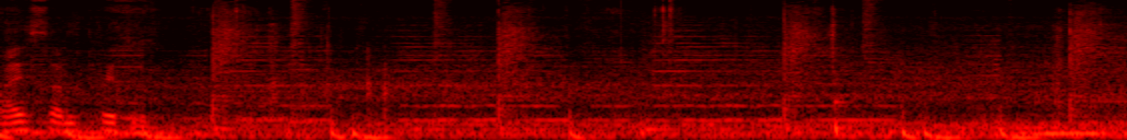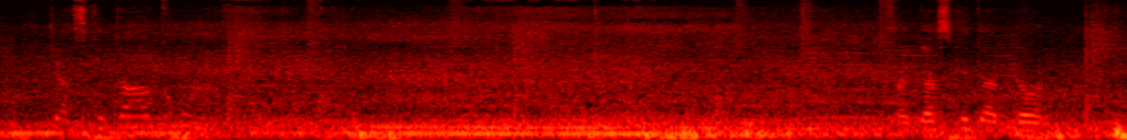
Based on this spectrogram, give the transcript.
Nice and pretty. Gasket cool. So gasket are done.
